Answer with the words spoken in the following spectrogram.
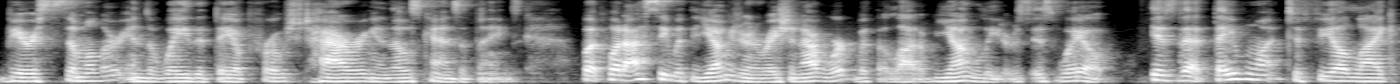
very similar in the way that they approached hiring and those kinds of things. But what I see with the younger generation, I work with a lot of young leaders as well, is that they want to feel like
